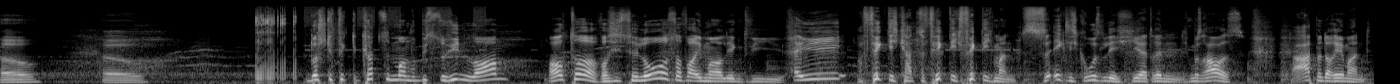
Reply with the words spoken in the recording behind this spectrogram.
Ho, ho. Du hast gefickte Katze, Mann. Wo bist du hin, lahm? Alter, was ist hier los auf einmal irgendwie? Ey! Ach, fick dich, Katze, fick dich, fick dich, Mann. Das ist so eklig gruselig hier drin. Ich muss raus. Da atmet doch jemand.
